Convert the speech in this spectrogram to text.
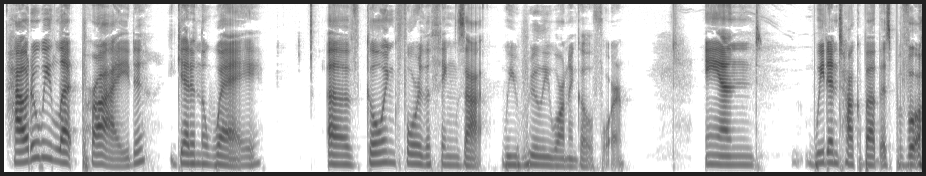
how do we let pride get in the way of going for the things that we really want to go for? And we didn't talk about this before,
